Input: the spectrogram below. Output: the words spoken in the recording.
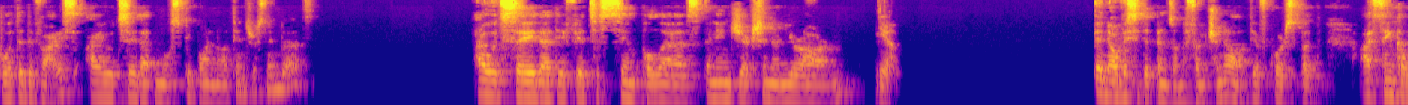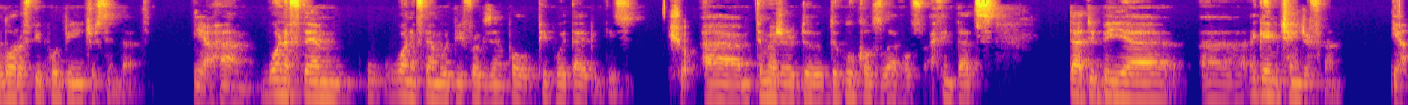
put a device, I would say that most people are not interested in that. I would say that if it's as simple as an injection on your arm, yeah, and obviously depends on the functionality, of course, but I think a lot of people would be interested in that. Yeah. Um, one of them, one of them would be, for example, people with diabetes. Sure. Um, to measure the the glucose levels, I think that's that would be a, a game changer for them. Yeah.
